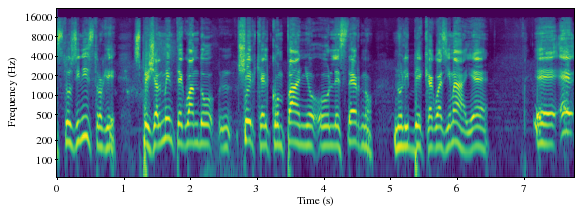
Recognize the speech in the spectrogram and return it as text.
sto sinistro che, specialmente quando cerca il compagno o l'esterno non li becca quasi mai. Eh. Eh, è,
